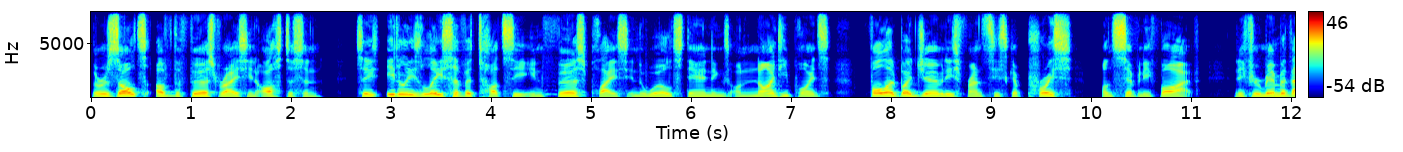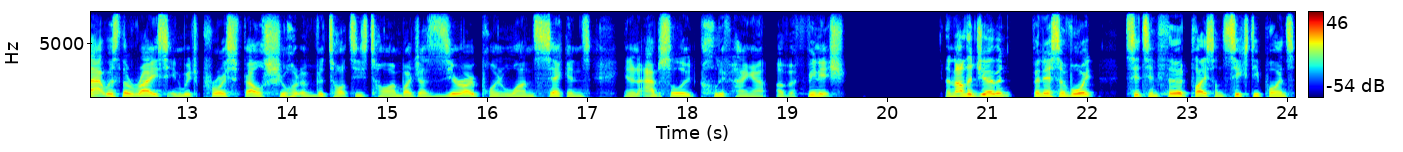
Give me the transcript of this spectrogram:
The results of the first race in Östersund sees Italy's Lisa Vitozzi in first place in the world standings on 90 points, followed by Germany's Franziska Preuss on 75. And if you remember, that was the race in which Preuss fell short of Vitozzi's time by just 0.1 seconds in an absolute cliffhanger of a finish. Another German, Vanessa Voigt, sits in third place on 60 points,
